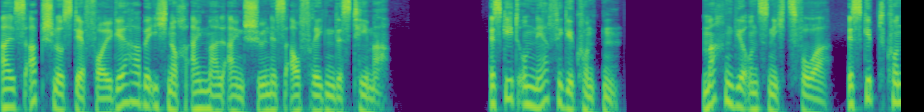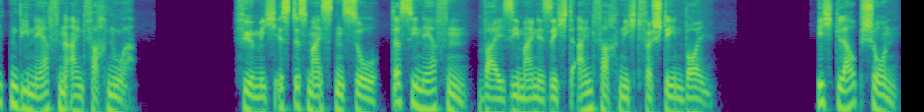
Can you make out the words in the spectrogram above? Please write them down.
Als Abschluss der Folge habe ich noch einmal ein schönes, aufregendes Thema. Es geht um nervige Kunden. Machen wir uns nichts vor, es gibt Kunden, die nerven einfach nur. Für mich ist es meistens so, dass sie nerven, weil sie meine Sicht einfach nicht verstehen wollen. Ich glaube schon,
